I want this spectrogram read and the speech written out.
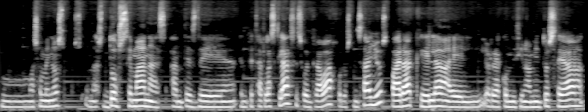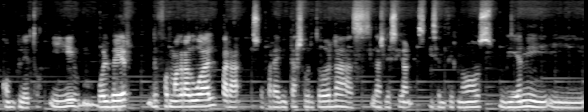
más o menos pues, unas dos semanas antes de empezar las clases o el trabajo, los ensayos, para que la, el reacondicionamiento sea completo y volver de forma gradual para eso, para evitar sobre todo las, las lesiones y sentirnos bien y,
